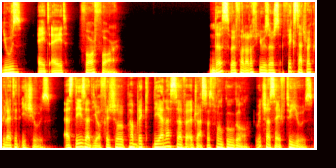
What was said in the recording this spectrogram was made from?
use 8844. This will for a lot of users fix network related issues, as these are the official public DNS server addresses from Google, which are safe to use.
